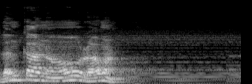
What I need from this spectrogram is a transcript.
લંકાનો રાવણ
